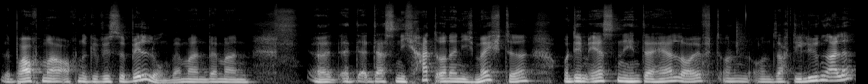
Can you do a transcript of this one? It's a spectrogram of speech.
Da braucht man auch eine gewisse Bildung. Wenn man, wenn man äh, das nicht hat oder nicht möchte und dem Ersten hinterherläuft und, und sagt, die lügen alle,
